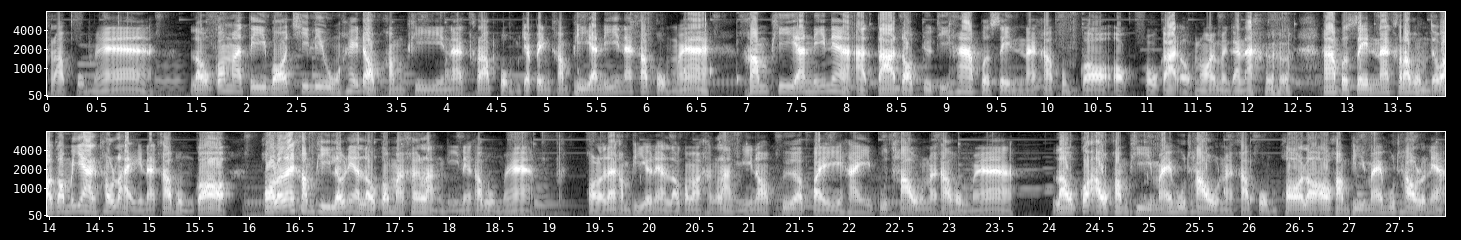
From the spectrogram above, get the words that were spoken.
ครับผมแม่เราก็มาตีบอสชิลิวให้ดรอปคัมภีร์นะครับผมจะเป็นคัมภีร์อันนี้นะครับผมแม่คัมภีร์อันนี้เนี่ยอัตราดรอปอยู่ที่5%นะครับผมก็ออกโอกาสออกน้อยเหมือนกันนะ5%นะครับผมแต่ว่าก็ไม่ยากเท่าไหร่นะครับผมก็พอเราได้คัมภีร์แล้วเนี่ยเราก็มาข้างหลังนี้นะครับผมแม่พอเราได้คัมภีร์แล้วเนี่ยเราก็มาข้างหลังนี้เนาะเพื่อไปให้ผู้เฒ่านะครับผมแม่ เราก็เอาคัมภีร์มาให้ผู้เฒ่านะครับผมพอเราเอาคัมภีร์มาให้ผู้เฒ่าแล้วเนี่ย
